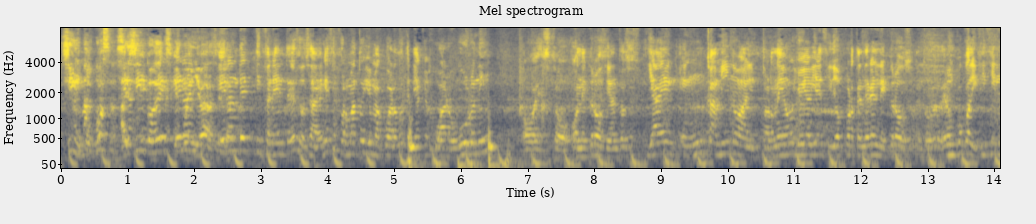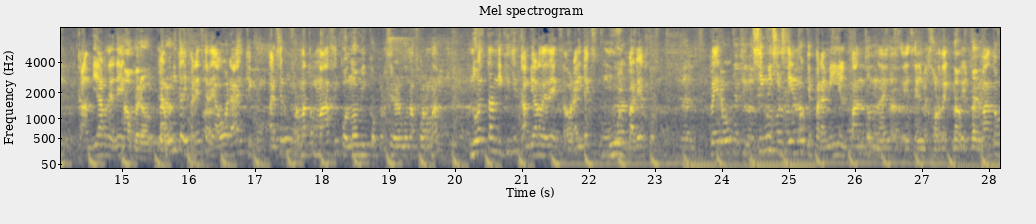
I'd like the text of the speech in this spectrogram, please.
Cinco. hay más cosas. Hay cinco decks que eran, pueden llevarse. Eran decks diferentes, o sea, en ese formato yo me acuerdo tenía que jugar Burning o esto, o Necrosia. Entonces, ya en, en un camino al torneo yo ya había decidido por tener el Necros. Entonces era un poco difícil cambiar de deck. No, pero- La única diferencia de ahora es que al ser un formato más económico, por decirlo de alguna forma, no es tan difícil cambiar de decks. Ahora hay decks muy parejos. Pero sigo insistiendo que para mí el Phantom Knight es el mejor deck No, del pero- formato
